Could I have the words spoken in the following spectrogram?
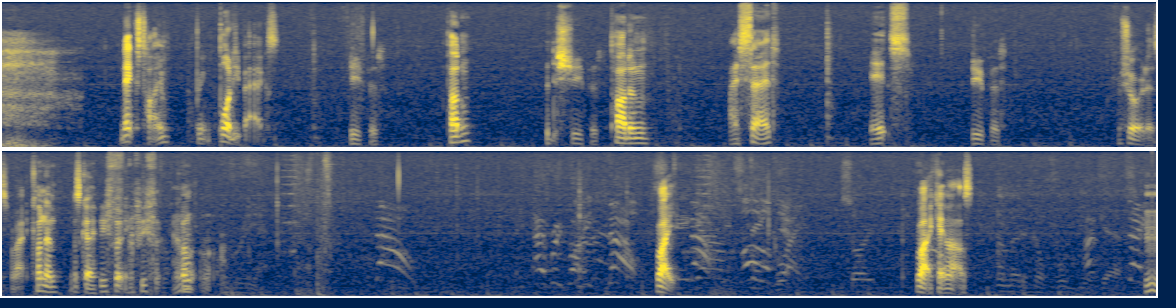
Next time, bring body bags. stupid. Pardon? It's stupid. Pardon? I said, it's stupid. I'm sure it is. Right, come on then. Let's go. If we, f- Quickly. we, Come on. Right. Right, okay, Miles. Hmm?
